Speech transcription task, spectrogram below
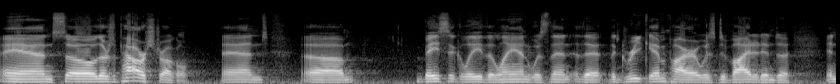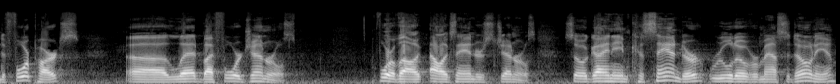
And so there's a power struggle. And um, basically, the land was then, the, the Greek Empire was divided into, into four parts, uh, led by four generals, four of Alexander's generals. So a guy named Cassander ruled over Macedonia,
